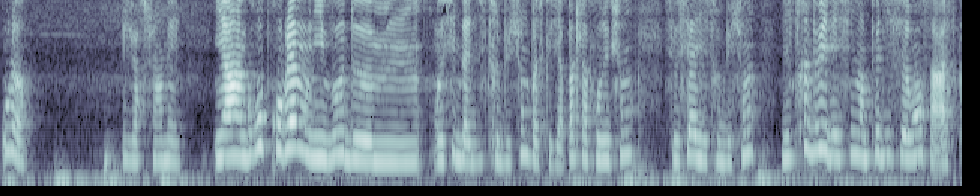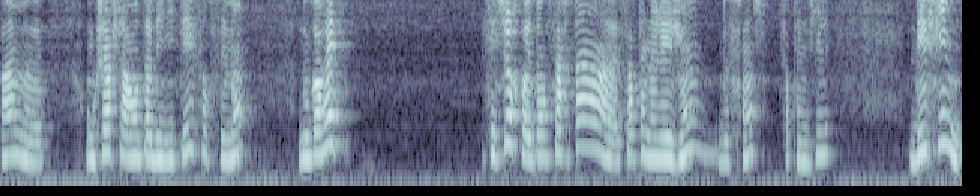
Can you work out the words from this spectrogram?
oula, j'ai reçu un mail. Il y a un gros problème au niveau de, hum, aussi de la distribution, parce qu'il n'y a pas que la production, c'est aussi la distribution. Distribuer des films un peu différents, ça reste quand même... Euh, on cherche la rentabilité, forcément. Donc en fait, c'est sûr que dans certains, certaines régions de France, certaines villes, des films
